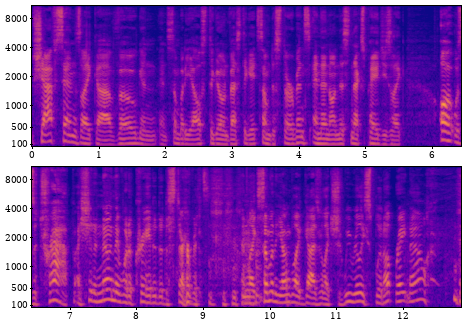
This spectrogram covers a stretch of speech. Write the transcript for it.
Shaft sends like uh, Vogue and, and somebody else to go investigate some disturbance, and then on this next page he's like, "Oh, it was a trap. I should have known they would have created a disturbance." and like some of the Youngblood guys are like, "Should we really split up right now?"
